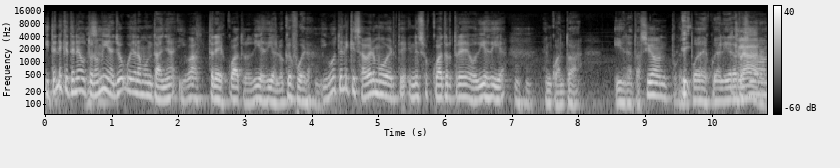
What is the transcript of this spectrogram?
Y tenés que tener autonomía. Yo voy a la montaña y vas 3, 4, 10 días, lo que fuera. Y vos tenés que saber moverte en esos 4, 3 o 10 días en cuanto a hidratación, porque Y- no puedes descuidar la hidratación. Claro.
